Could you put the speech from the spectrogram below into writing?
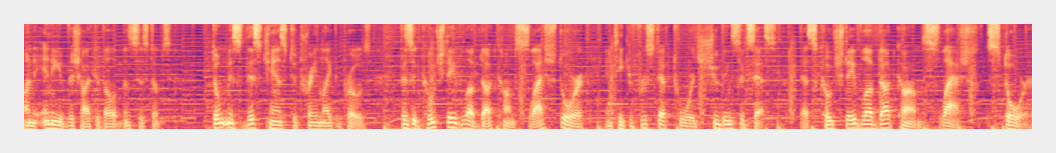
on any of the shot development systems. Don't miss this chance to train like the pros. Visit CoachDaveLove.com slash store and take your first step towards shooting success. That's CoachDaveLove.com slash store.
